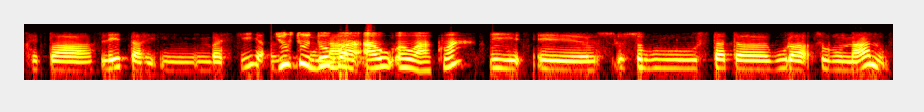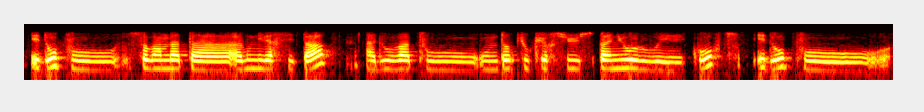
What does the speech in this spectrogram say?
prepa letta in, in Bastiglia. Giusto dopo a, a acqua? E, e sono stata cura solo un anno e dopo sono andata all'università ho giocato un doppio cursus spagnolo e corso e dopo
